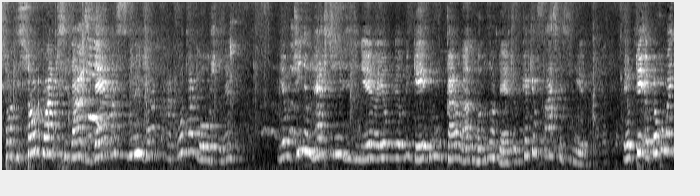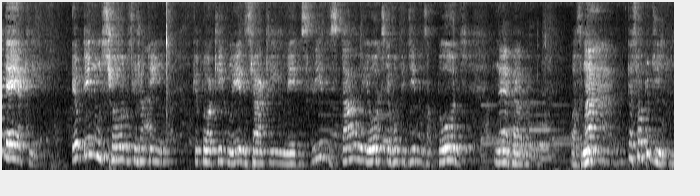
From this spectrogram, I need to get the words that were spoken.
Só que só quatro cidades delas sim, já a contragosto, né? E eu tinha um restinho de dinheiro, aí eu, eu liguei para o cara lá do Banco Nordeste. O que é que eu faço com esse dinheiro? Eu estou com uma ideia aqui. Eu tenho uns shows que eu já tenho que eu estou aqui com eles já aqui meio descritos e tal, e outros que eu vou pedir para os autores, né, para Osmar, o pessoal pedindo.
